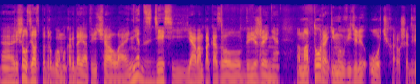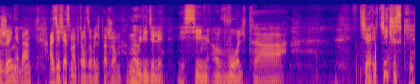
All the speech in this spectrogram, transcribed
Решил сделать по-другому. Когда я отвечал э, «нет» здесь, я вам показывал движение мотора, и мы увидели очень хорошее движение, да. А здесь я смотрел за вольтажом. Мы увидели 7 вольт. А теоретически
